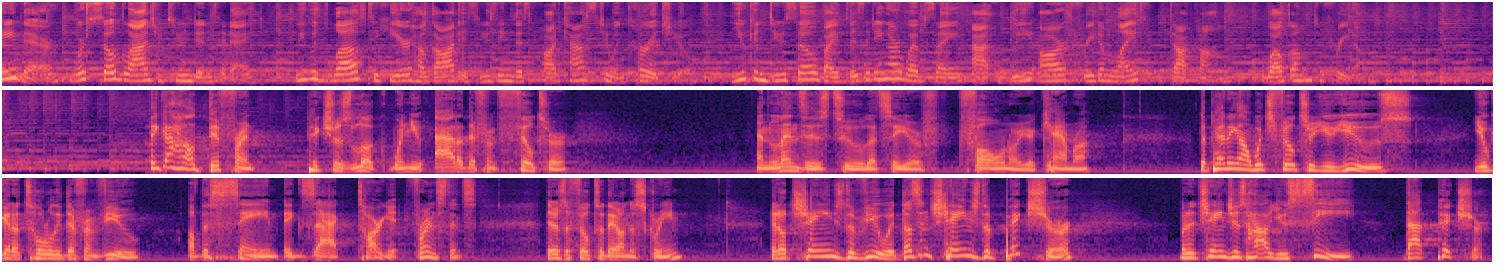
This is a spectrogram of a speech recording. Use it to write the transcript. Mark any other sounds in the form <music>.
Hey there, we're so glad you tuned in today. We would love to hear how God is using this podcast to encourage you. You can do so by visiting our website at wearefreedomlife.com. Welcome to freedom. Think of how different pictures look when you add a different filter and lenses to, let's say, your phone or your camera. Depending on which filter you use, you'll get a totally different view of the same exact target. For instance, there's a filter there on the screen. It'll change the view. It doesn't change the picture, but it changes how you see that picture.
